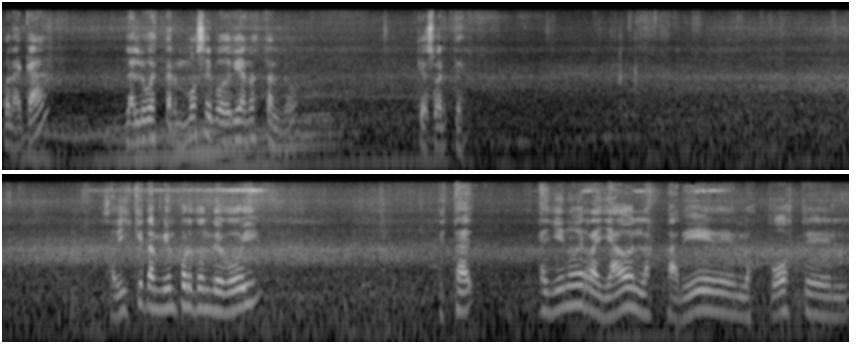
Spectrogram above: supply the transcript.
Por acá, la luz está hermosa y podría no estarlo. Qué suerte. ¿Sabéis que también por donde voy está, lleno de rayados en las paredes, en los postes, en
